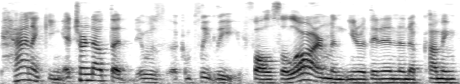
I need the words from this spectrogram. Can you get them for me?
panicking. It turned out that it was a completely false alarm, and you know they didn't end up coming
